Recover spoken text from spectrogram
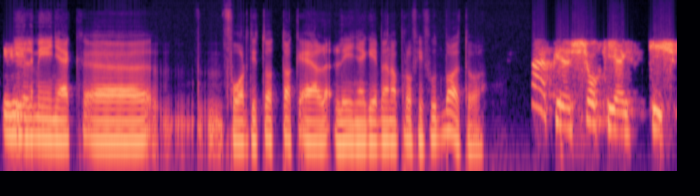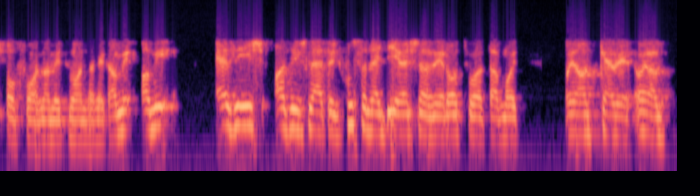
élmények fordítottak el lényegében a profi futballtól? Hát ilyen sok ilyen kis pofon, amit mondanék. Ami, ami ez is, az is lehet, hogy 21 évesen azért ott voltam, hogy olyan, kevés, olyan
